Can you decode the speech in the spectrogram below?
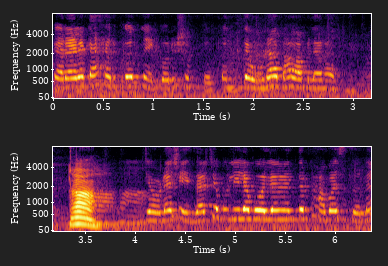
करायला काय हरकत नाही करू शकतो पण तेवढा भाव आपल्याला राहत नाही जेवढा शेजारच्या मुलीला बोलल्यानंतर भाव असतो ना.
